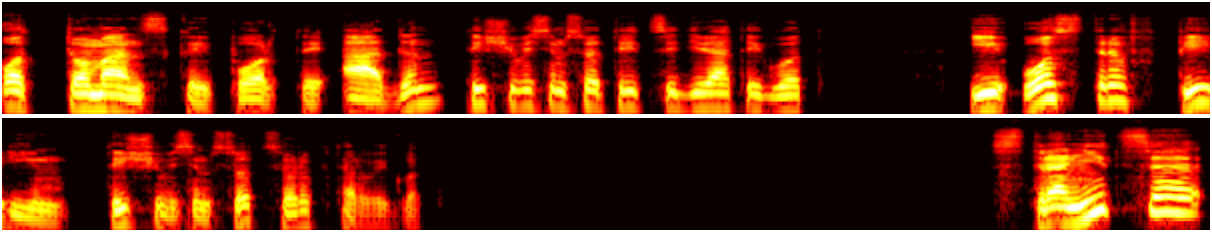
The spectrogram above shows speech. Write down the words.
Оттоманской порты Аден 1839 год и остров Перим 1842 год. Страница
